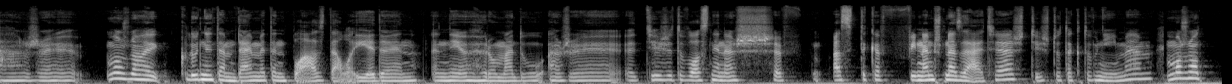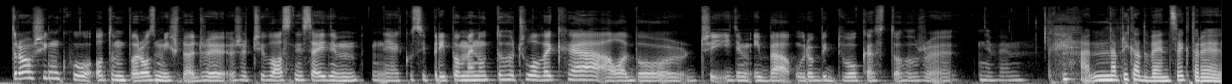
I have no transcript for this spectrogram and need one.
a že možno aj kľudne tam dajme ten plast, ale jeden, nie hromadu a že tiež je to vlastne naša asi taká finančná záťaž, tiež to takto vnímam. Možno trošinku o tom porozmýšľať, že, že či vlastne sa idem nejako si pripomenúť toho človeka, alebo či idem iba urobiť dôkaz toho, že neviem, a napríklad vence, ktoré e,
